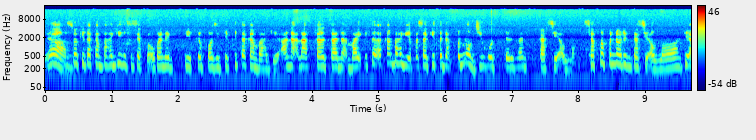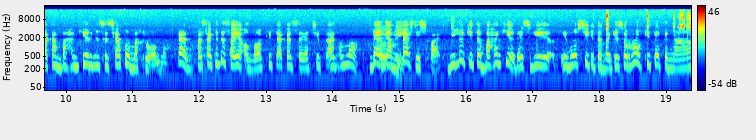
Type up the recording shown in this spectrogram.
Ya, so kita akan bahagia dengan sesiapa. Orang negatif ke positif, kita akan bahagia. Anak nakal ke anak baik, kita akan bahagia pasal kita dah penuh jiwa kita dengan kasih Allah. Siapa penuh dengan kasih Allah, dia akan bahagia dengan sesiapa makhluk Allah. Kan? Pasal kita sayang Allah, kita akan sayang ciptaan Allah. Dan yang Betul. best this part, bila kita bahagia dari segi emosi kita bahagia, so roh kita tenang,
